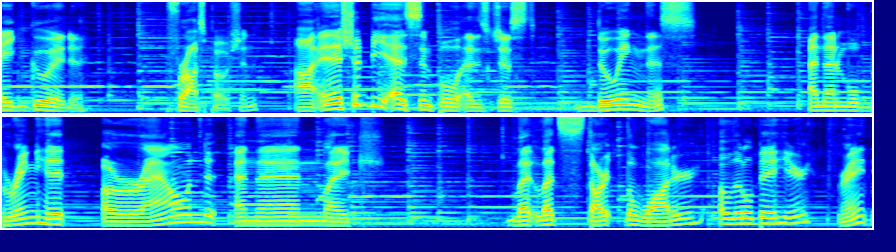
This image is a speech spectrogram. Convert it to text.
a good frost potion. Uh, and it should be as simple as just doing this. And then we'll bring it around and then like let let's start the water a little bit here, right?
